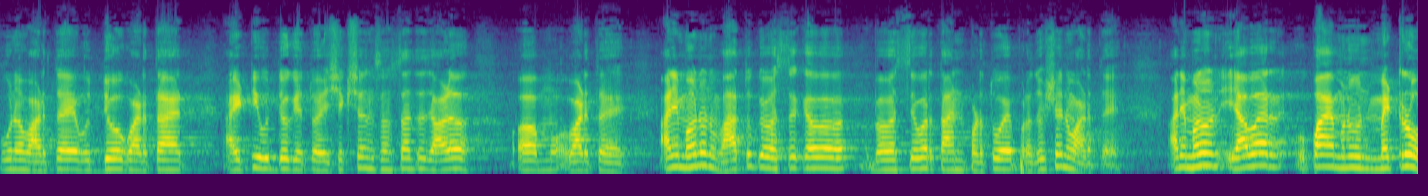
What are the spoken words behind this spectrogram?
पुणं वाढतं आहे उद्योग वाढत आहेत आय टी उद्योग येतो आहे शिक्षण संस्थांचं जाळं वाढतं आहे आणि म्हणून वाहतूक व्यवस्थे व्यवस्थेवर ताण पडतो आहे प्रदूषण वाढतं आहे आणि म्हणून यावर उपाय म्हणून मेट्रो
